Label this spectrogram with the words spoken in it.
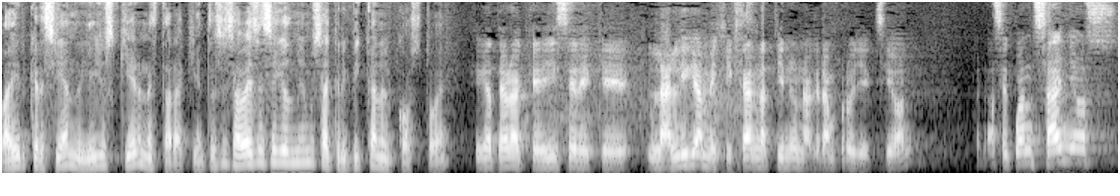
va a ir creciendo y ellos quieren estar aquí. Entonces a veces ellos mismos sacrifican el costo. ¿eh? Fíjate ahora que dice de que la Liga Mexicana tiene una gran proyección. ¿Hace cuántos años?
